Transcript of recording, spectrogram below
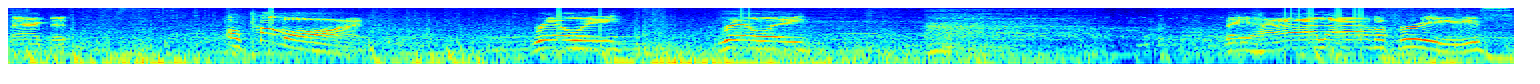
Magnet. Oh, come on! Really? Really? They had to have a freeze.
